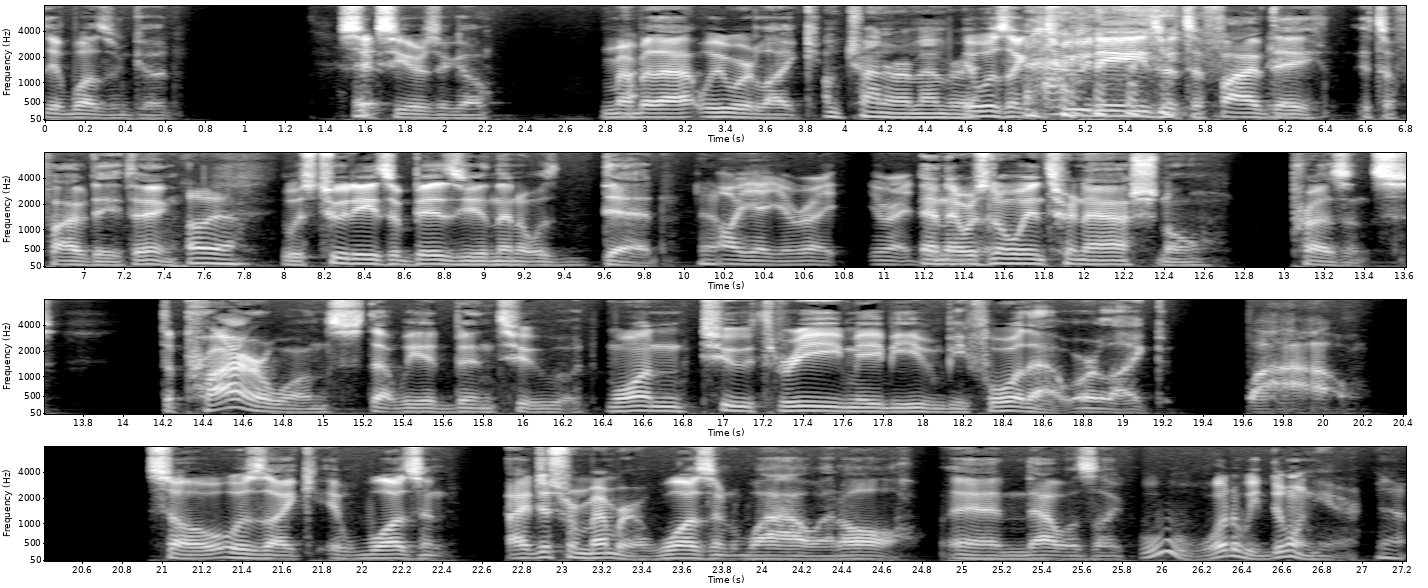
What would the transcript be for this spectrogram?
It wasn't good. Six years ago. Remember that? We were like I'm trying to remember. it was like two days, it's a five day it's a five day thing. oh yeah It was two days of busy and then it was dead. Oh yeah, you're right. You're right. and there was no international presence. The prior ones that we had been to, one, two, three, maybe even before that, were like, wow. So it was like, it wasn't, I just remember it wasn't wow at all. And that was like, ooh, what are we doing here? Yeah.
